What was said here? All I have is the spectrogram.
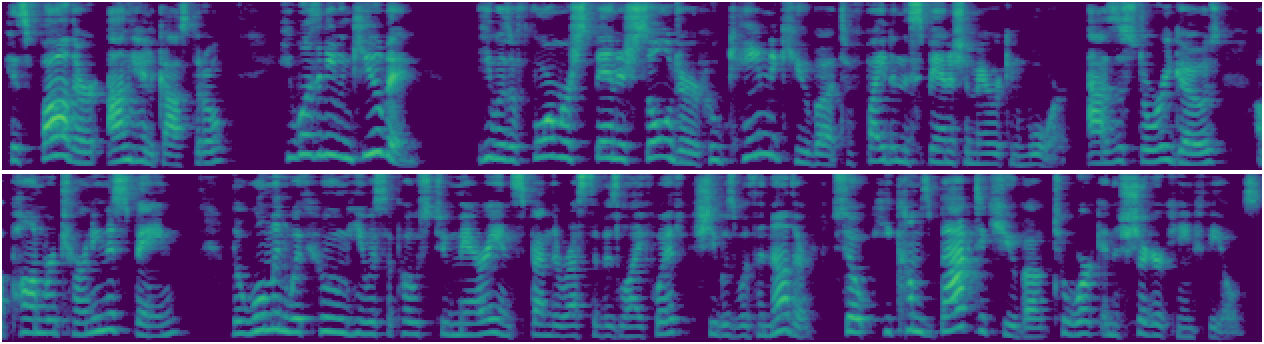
His father, Angel Castro, he wasn't even Cuban. He was a former Spanish soldier who came to Cuba to fight in the Spanish American War. As the story goes, upon returning to Spain, the woman with whom he was supposed to marry and spend the rest of his life with, she was with another. So he comes back to Cuba to work in the sugarcane fields,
